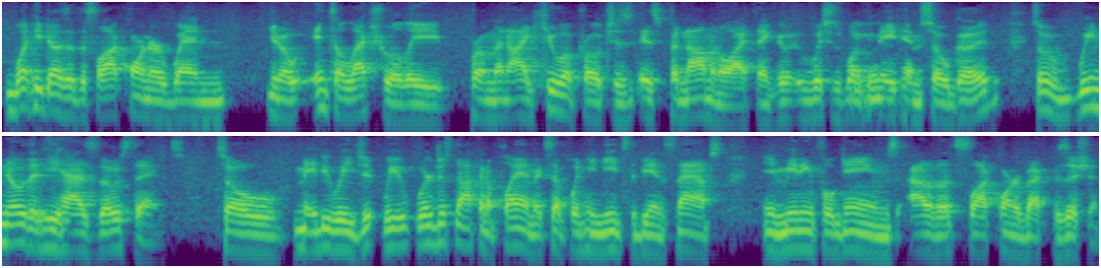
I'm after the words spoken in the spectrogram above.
what he does at the slot corner when you know, intellectually from an IQ approach is, is phenomenal, I think, which is what mm-hmm. made him so good. So we know that he has those things. So maybe we, we we're just not going to play him except when he needs to be in snaps in meaningful games out of the slot cornerback position.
